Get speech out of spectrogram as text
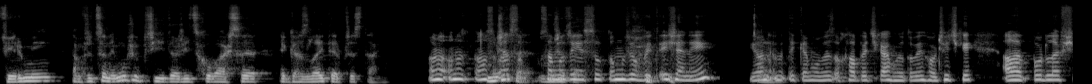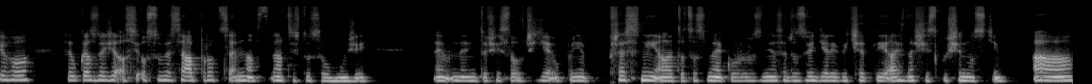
firmy, tam přece nemůžu přijít a říct, chováš se jak gaslighter, přestaň. Ono, ono, ono, můžete, ono samozřejmě jsou, to můžou být i ženy, jo, ano. teďka mluvím o chlapečkách, můžou to být holčičky, ale podle všeho se ukazuje, že asi 80% nacistů jsou muži ne, není to číslo určitě úplně přesný, ale to, co jsme jako různě se dozvěděli, vyčetli a z naší zkušenosti. A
